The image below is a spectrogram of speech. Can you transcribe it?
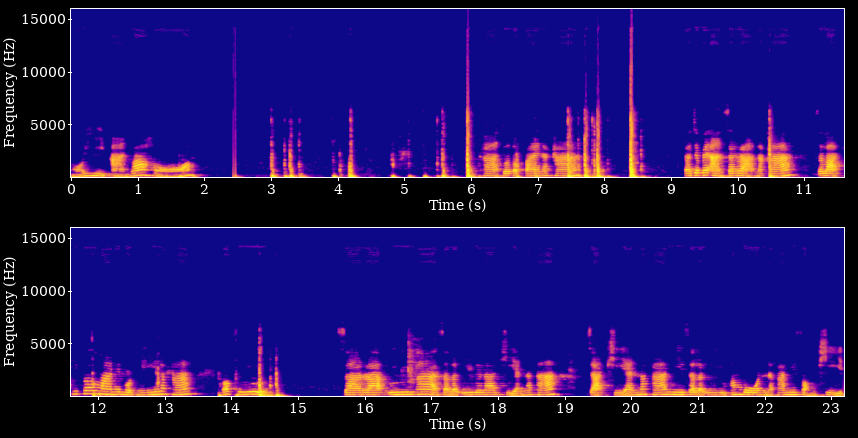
หอหีบอ่านว่าหอ ค่ะ ตัวต่อไปนะคะ เราจะไปอ่านสระนะคะ สระที่เพิ่มมาในบทนี้นะคะ ก็คือสระอือค่ะสระอือเวลาเขียนนะคะ จะเขียนนะคะ มีสระอืออยู่ข้างบนนะคะ มีสองขีด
